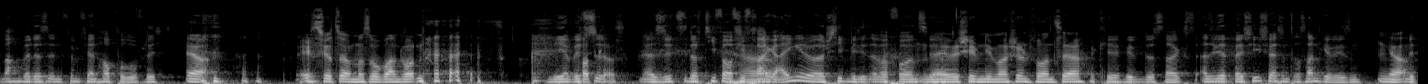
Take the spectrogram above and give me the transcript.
machen wir das in fünf Jahren hauptberuflich. Ja. Ich würde es auch mal so beantworten. Nee, willst du, Podcast. also willst du noch tiefer auf die Ja. Frage eingehen oder schieben wir die jetzt einfach vor uns Nee, her? wir schieben die mal schön vor uns her. Okay, wie du das sagst. Also wie gesagt, bei Shish wäre es interessant gewesen. Ja. Mit,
